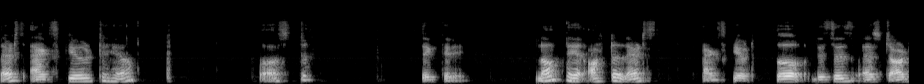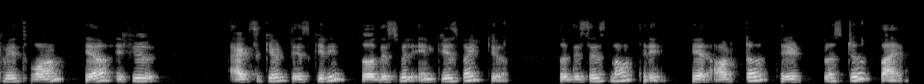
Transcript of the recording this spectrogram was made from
let's execute here first seq3 now here after let's execute. So this is a start with one. Here if you execute this query so this will increase by 2 so this is now 3 here after 3 plus 2 5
